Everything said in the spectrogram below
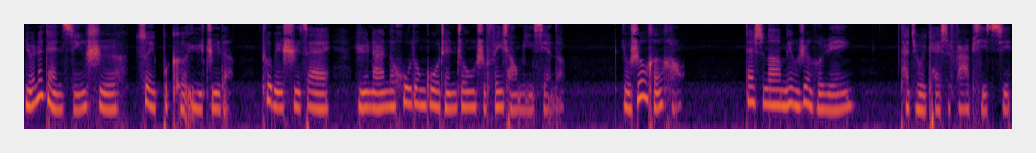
女人的感情是最不可预知的，特别是在与男人的互动过程中是非常明显的。有时候很好，但是呢，没有任何原因，他就会开始发脾气。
